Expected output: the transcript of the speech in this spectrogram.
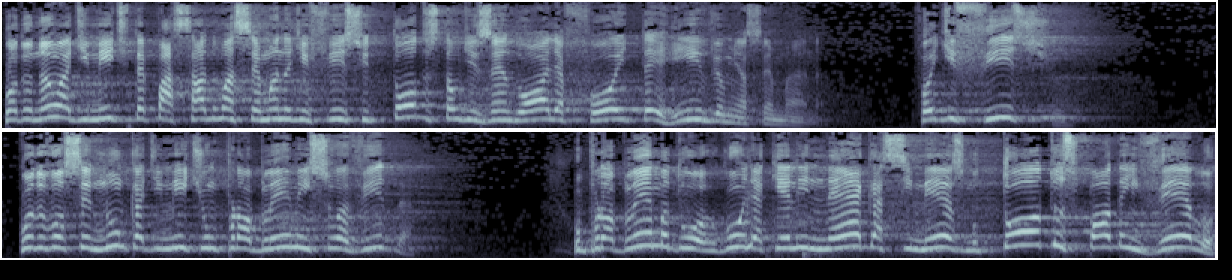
Quando não admite ter passado uma semana difícil e todos estão dizendo: Olha, foi terrível minha semana, foi difícil. Quando você nunca admite um problema em sua vida. O problema do orgulho é que ele nega a si mesmo, todos podem vê-lo,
